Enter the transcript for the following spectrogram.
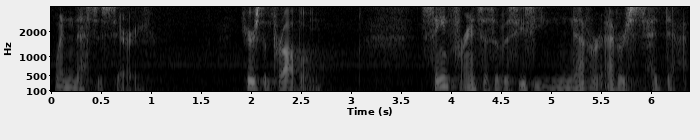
when necessary. Here's the problem St. Francis of Assisi never ever said that.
